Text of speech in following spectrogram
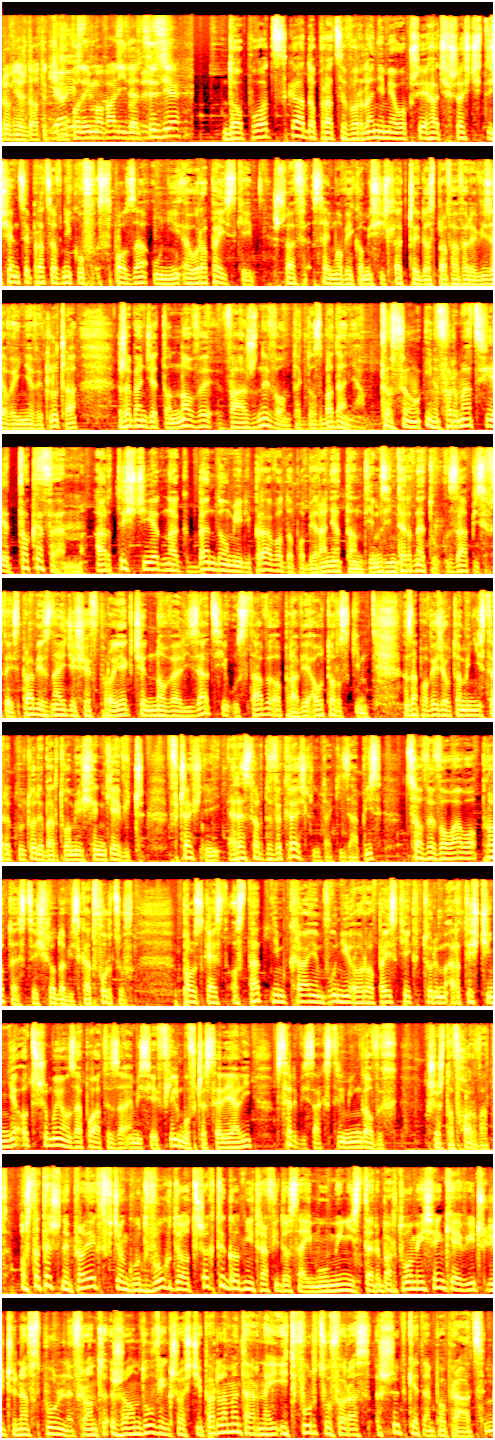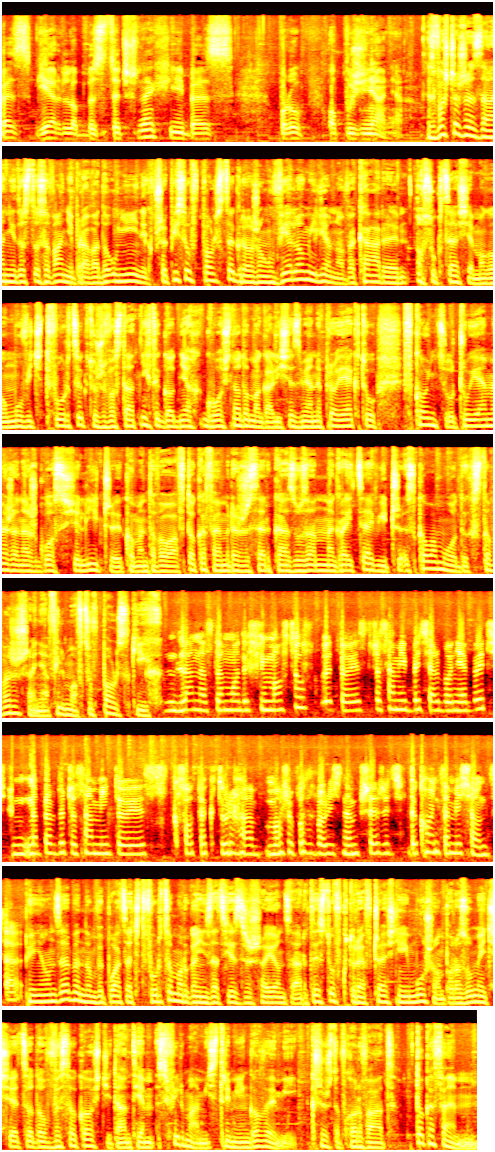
również do tych, którzy podejmowali decyzje. Do Płocka do pracy w Orlenie miało przyjechać 6 tysięcy pracowników spoza Unii Europejskiej. Szef Sejmowej Komisji Śledczej do spraw afery wizowej nie wyklucza, że będzie to nowy, ważny wątek do zbadania. To są informacje TOK FM. Artyści jednak będą mieli prawo do pobierania tantiem z internetu. Zapis w tej sprawie znajdzie się w projekcie nowelizacji ustawy o prawie autorskim. Zapowiedział to minister kultury Bartłomiej Sienkiewicz. Wcześniej resort wykreślił taki zapis, co wywołało protesty środowiska twórców. Polska jest ostatnim krajem w Unii Europejskiej, którym artyści nie otrzymują zapłaty za emisję filmów czy seriali w serwisach streamingowych. Krzysztof Horwat. Ostateczny projekt w ciągu dwóch do trzech tygodni trafi do Sejmu. Minister Bartłomiej Sienkiewicz liczy na wspólny front rządu, większości parlamentarnej i twórców oraz szybkie tempo prac. Bez gier lobbystycznych i bez prób opóźniania. Zwłaszcza, że za niedostosowanie prawa do unijnych przepisów w Polsce grożą wielomilionowe kary. O sukcesie mogą mówić twórcy, którzy w ostatnich tygodniach głośno domagali się zmiany projektu. W końcu czujemy, że nasz głos się liczy, komentowała w TOK FM reżyserka Zuzanna Grajcewicz z Koła Młodych Stowarzyszenia Filmowców Polskich. Dla nas, dla młodych filmowców, to jest czasami być albo nie być. Naprawdę czasami to jest kwota, która może pozwolić nam przeżyć do końca miesiąca. Pieniądze będą wypłacać twórcom organizacje zrzeszające artystów, które wcześniej muszą porozumieć się co do wysokości tantiem z firmami streamingowymi. Krzysztof Horwat, TOK FM.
